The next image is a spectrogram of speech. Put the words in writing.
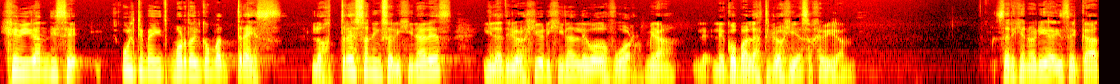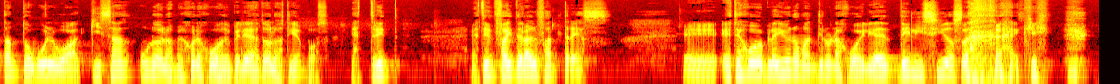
Heavy Gun dice Ultimate Mortal Kombat 3. Los tres Sonics originales y la trilogía original de God of War. Mira, le, copan las trilogías a Heavy Gun. Sergio Noriega dice, cada tanto vuelvo a quizás uno de los mejores juegos de pelea de todos los tiempos. Street, Street Fighter Alpha 3. Eh, este juego de Play 1 mantiene una jugabilidad deliciosa.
